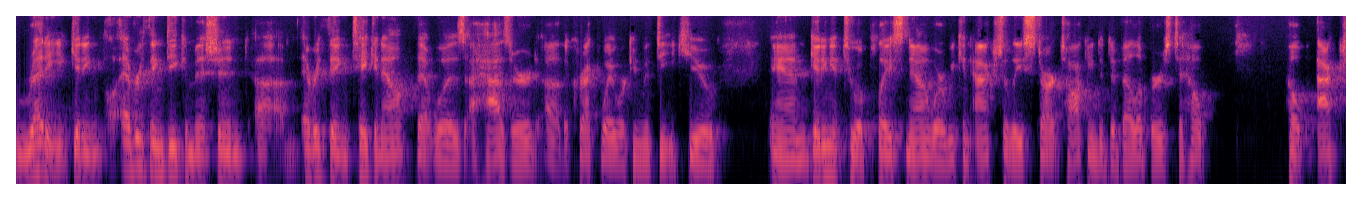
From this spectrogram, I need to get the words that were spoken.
ready, getting everything decommissioned, um, everything taken out that was a hazard uh, the correct way, working with DEQ, and getting it to a place now where we can actually start talking to developers to help help act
